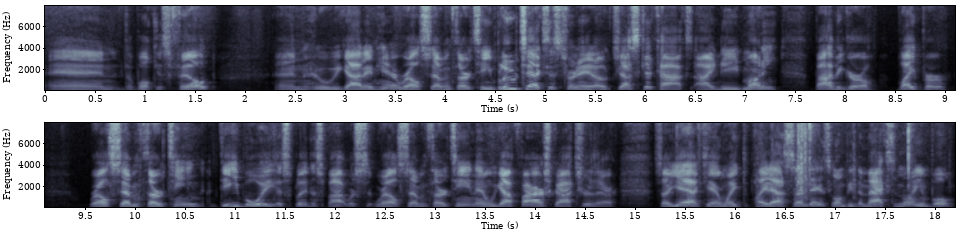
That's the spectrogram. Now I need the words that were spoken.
and the book is filled. And who we got in here? Rel 713, Blue Texas Tornado, Jessica Cox, I Need Money, Bobby Girl, Viper, Rel 713. D Boy is splitting the spot with Rel 713, and we got Fire Scratcher there. So yeah, can't wait to play that Sunday. It's going to be the Maximilian book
